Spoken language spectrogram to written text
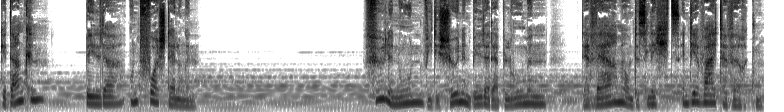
Gedanken, Bilder und Vorstellungen. Fühle nun, wie die schönen Bilder der Blumen, der Wärme und des Lichts in dir weiterwirken.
